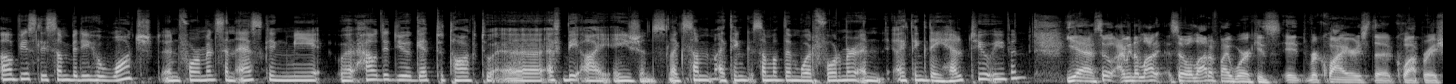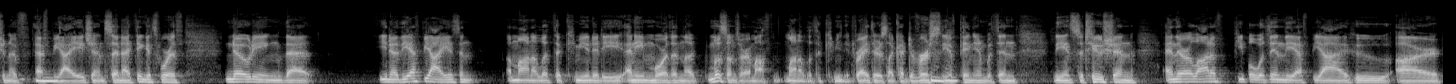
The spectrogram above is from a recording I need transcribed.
obviously somebody who watched informants and asking me, how did you get to talk to uh, FBI agents? Like some, I think some of them were former, and I think they helped you even. Yeah, so I mean, a lot. So a lot of my work is it requires the cooperation of FBI agents, and I think it's worth noting that you know the FBI isn't a monolithic community any more than the Muslims are a monolithic community, right? There's like a diversity mm-hmm. of opinion within the institution, and there are a lot of people within the FBI who are.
